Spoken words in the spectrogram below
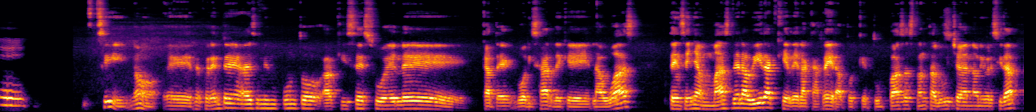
Eh. Sí, no, eh, referente a ese mismo punto, aquí se suele categorizar de que la UAS te enseña más de la vida que de la carrera, porque tú pasas tanta lucha en la universidad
